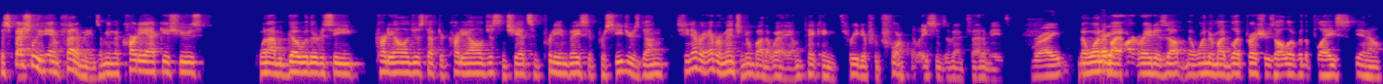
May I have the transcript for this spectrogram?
especially the amphetamines. I mean, the cardiac issues, when I would go with her to see cardiologist after cardiologist, and she had some pretty invasive procedures done, she never ever mentioned, oh, by the way, I'm taking three different formulations of amphetamines. Right. No wonder right. my heart rate is up. No wonder my blood pressure is all over the place, you know.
